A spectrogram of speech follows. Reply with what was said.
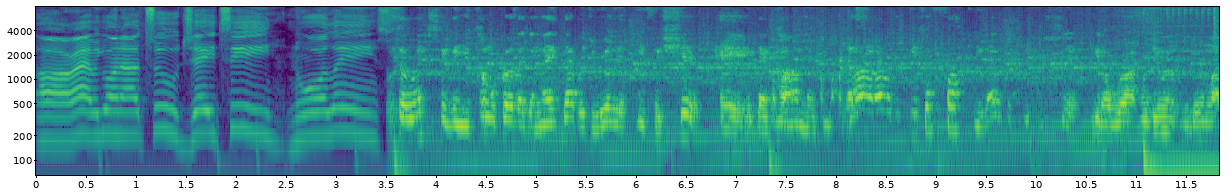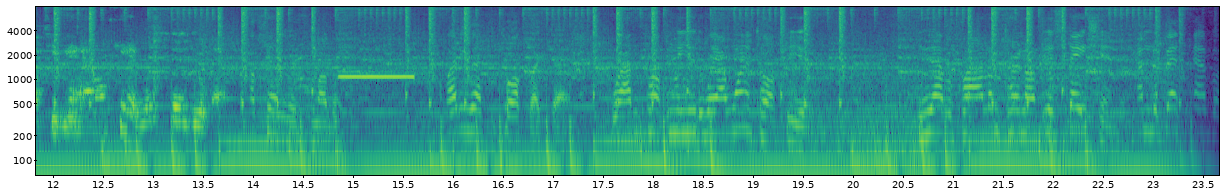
All right, we're going out to JT, New Orleans. So interesting that you come across like a nice guy, but you're really a piece of shit. Hey, with that comment. Come on, no, that was a piece of fuck you. That was a piece of shit. You know, Rob, we're doing we're doing live TV. Man, I don't care. What's going to do about it? I'll tell you this, mother. Why do you have to talk like that? Well, I'm talking to you the way I want to talk to you. You have a problem? Turn off your station. I'm the best ever.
